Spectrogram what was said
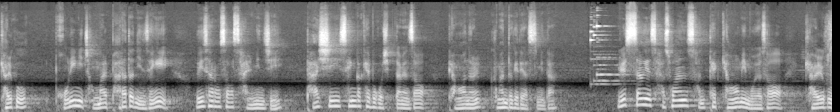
결국 본인이 정말 바라던 인생이 의사로서 삶인지 다시 생각해보고 싶다면서 병원을 그만두게 되었습니다. 일상의 사소한 선택 경험이 모여서 결국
